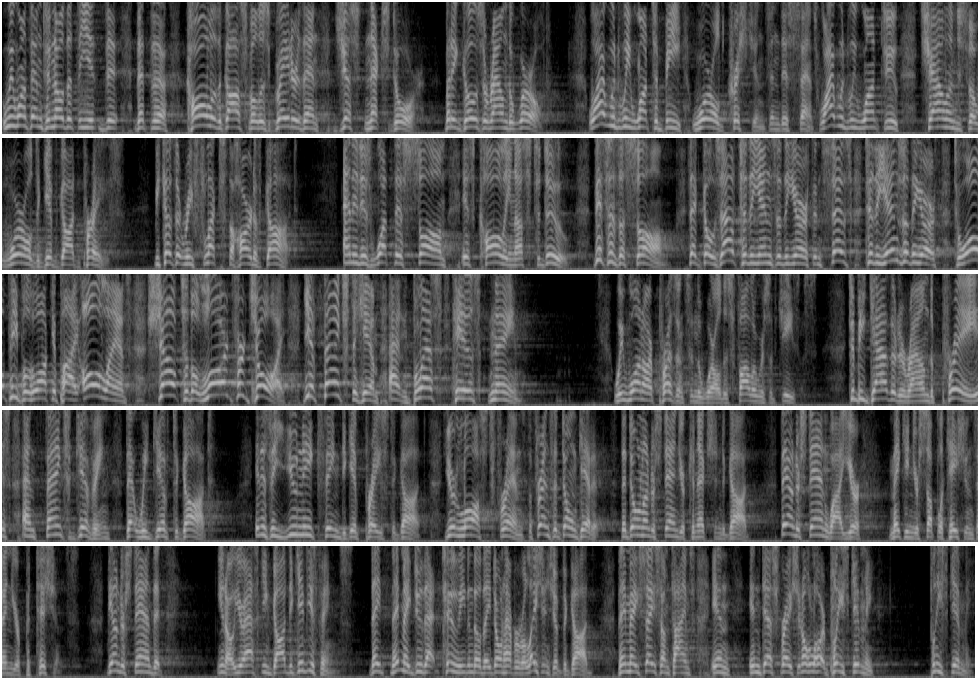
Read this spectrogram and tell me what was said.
We want them to know that the, the, that the call of the gospel is greater than just next door, but it goes around the world. Why would we want to be world Christians in this sense? Why would we want to challenge the world to give God praise? Because it reflects the heart of God. And it is what this psalm is calling us to do. This is a psalm that goes out to the ends of the earth and says to the ends of the earth, to all people who occupy all lands, shout to the Lord for joy, give thanks to him, and bless his name. We want our presence in the world as followers of Jesus to be gathered around the praise and thanksgiving that we give to God. It is a unique thing to give praise to God. Your lost friends, the friends that don't get it, that don't understand your connection to God, they understand why you're making your supplications and your petitions. They understand that, you know, you're asking God to give you things. They, they may do that too, even though they don't have a relationship to God. They may say sometimes in, in desperation, Oh Lord, please give me. Please give me.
